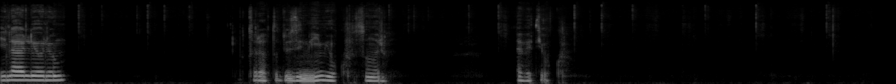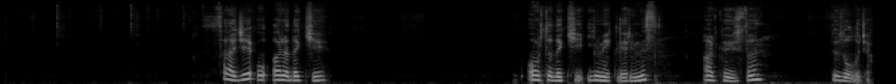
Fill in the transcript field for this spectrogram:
ilerliyorum. Bu tarafta düz ilmeğim yok sanırım. Evet yok. Sadece o aradaki ortadaki ilmeklerimiz arka yüzden düz olacak.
